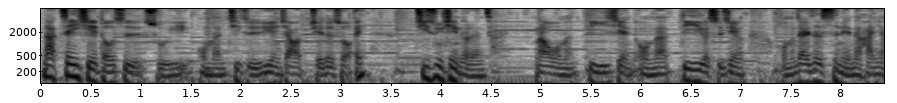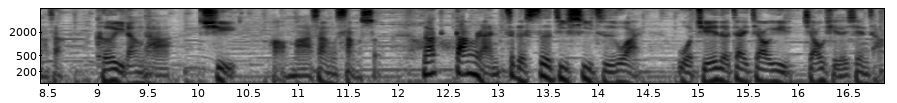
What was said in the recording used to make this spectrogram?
那这些都是属于我们技职院校觉得说，哎，技术性的人才。那我们第一线，我们第一个时间，我们在这四年的涵养上，可以让他去好马上上手。那当然，这个设计系之外，我觉得在教育教学的现场，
